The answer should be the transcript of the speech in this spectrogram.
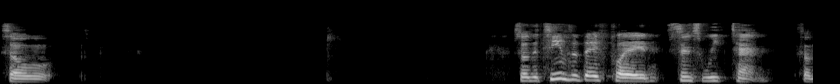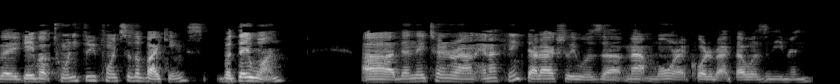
So, so the teams that they've played since week 10, so they gave up 23 points to the Vikings, but they won. Uh, then they turned around, and I think that actually was uh, Matt Moore at quarterback. That wasn't even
